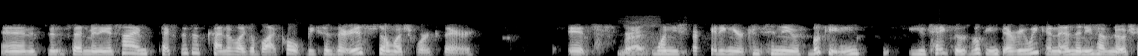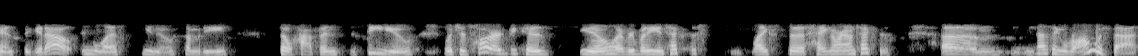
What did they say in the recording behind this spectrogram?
and it's been said many a times, Texas is kind of like a black hole because there is so much work there. It's Right. when you start getting your continuous bookings, you take those bookings every weekend, and then you have no chance to get out unless you know somebody so happens to see you, which is hard because you know everybody in Texas likes to hang around Texas. Um, nothing wrong with that,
